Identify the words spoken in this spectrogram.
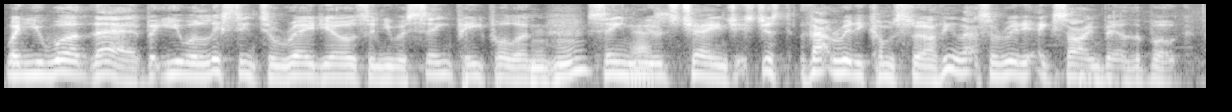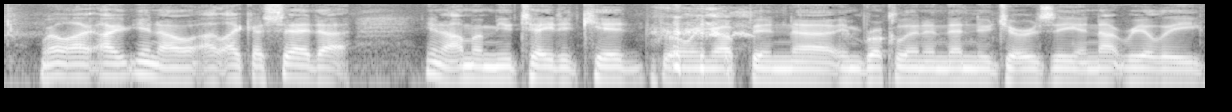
when you weren't there, but you were listening to radios and you were seeing people and mm-hmm. seeing yes. moods change, it's just that really comes through. I think that's a really exciting bit of the book. Well, I, I you know, I, like I said. Uh, you know, I'm a mutated kid growing up in uh, in Brooklyn and then New Jersey, and not really,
